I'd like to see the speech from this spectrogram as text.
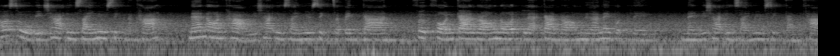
ข้าสู่วิชา Insight Music นะคะ แน่นอนค่ะ วิชา Insight Music จะเป็นการฝึกฝนการร้องโน้ต และการร้องเนื้อในบทเพลง ในวิชา Insight Music กันค่ะ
